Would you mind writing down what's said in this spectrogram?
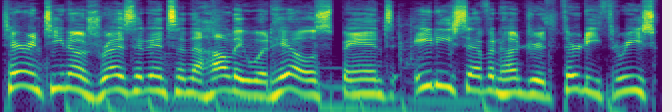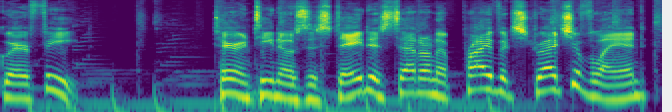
Tarantino's residence in the Hollywood Hills spans 8,733 square feet. Tarantino's estate is set on a private stretch of land,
